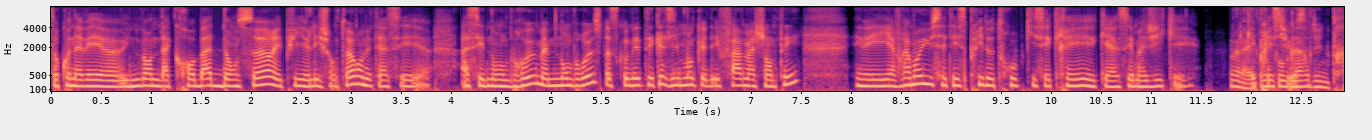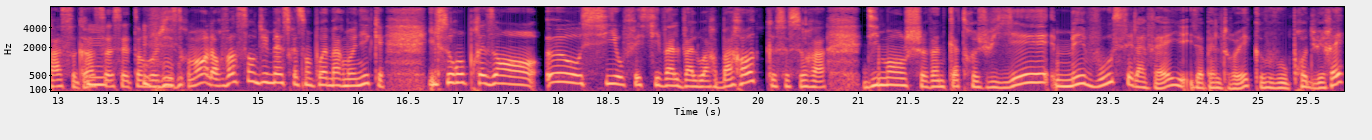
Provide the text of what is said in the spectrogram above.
donc on avait euh, une bande d'acrobates, danseurs et puis les chanteurs, on était assez euh, assez nombreux, même nombreuses parce qu'on était quasiment que des femmes à chanter. Et il y a vraiment eu cet esprit de troupe qui s'est créé et qui est assez magique voilà, et on garde une trace grâce à mm. cet enregistrement. Alors Vincent Dumestre et son poème harmonique, ils seront présents eux aussi au festival Valoir Baroque. Ce sera dimanche 24 juillet. Mais vous, c'est la veille, Isabelle Druet, que vous vous produirez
